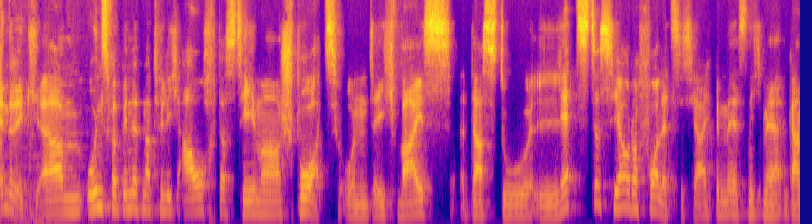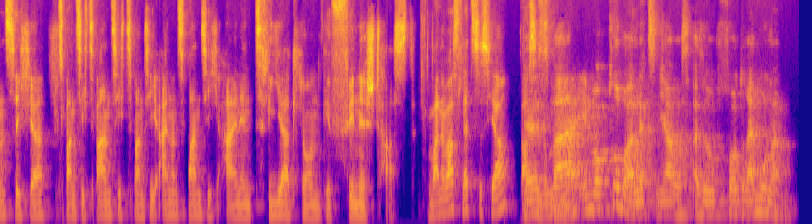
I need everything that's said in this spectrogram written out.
Hendrik, ähm, uns verbindet natürlich auch das Thema Sport. Und ich weiß, dass du letztes Jahr oder vorletztes Jahr, ich bin mir jetzt nicht mehr ganz sicher, 2020, 2021 einen Triathlon gefinisht hast. Wann war es letztes Jahr? Es war im Oktober letzten Jahres, also vor drei Monaten.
